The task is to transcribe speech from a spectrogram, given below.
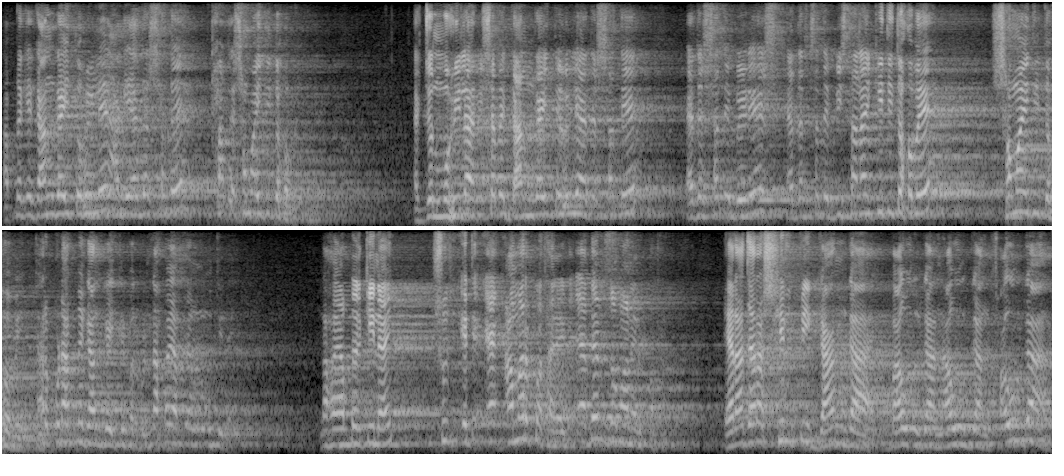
আপনাকে গান গাইতে হইলে আগে এদের সাথে ঠাটে সময় দিতে হবে। একজন মহিলা হিসাবে গান গাইতে হইলে এদের সাথে এদের সাথে বেড়ে এদের সাথে বিছানায় কি দিতে হবে? সময় দিতে হবে। তারপরে আপনি গান গাইতে পারবেন। না হয় আপনার অনুমতি নেই। না হয় আপনার কি নাই? শুধু এটা আমার কথা এটা এদের জমানের কথা। এরা যারা শিল্পী, গান গায়, বাউল গান, আউল গান, ফাউল গান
